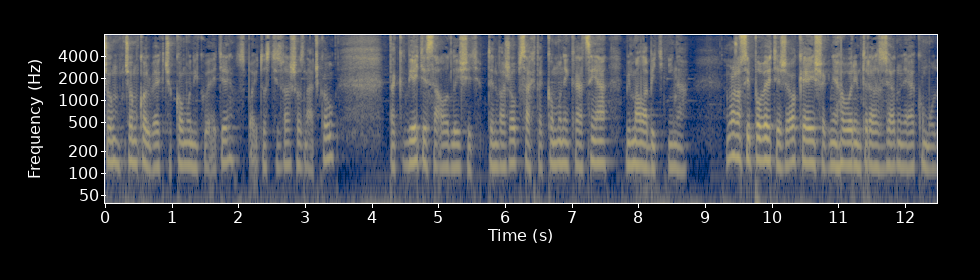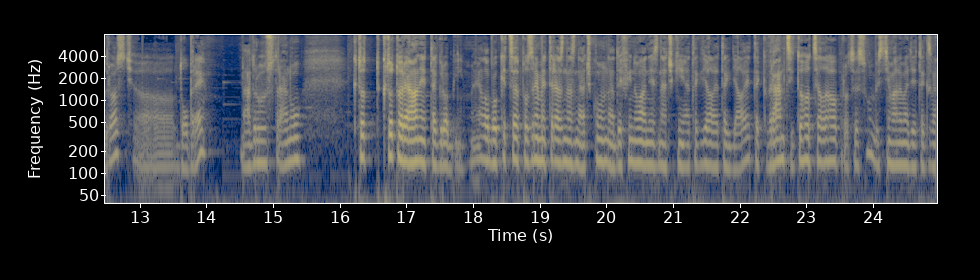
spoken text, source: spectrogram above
čom, čomkoľvek, čo komunikujete v spojitosti s vašou značkou, tak viete sa odlíšiť. Ten váš obsah, tá komunikácia by mala byť iná. A možno si poviete, že OK, však nehovorím teraz žiadnu nejakú múdrosť, dobre, na druhú stranu, kto, kto to reálne tak robí. Lebo keď sa pozrieme teraz na značku, na definovanie značky a tak ďalej, tak ďalej, tak v rámci toho celého procesu by ste mali mať aj tzv.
